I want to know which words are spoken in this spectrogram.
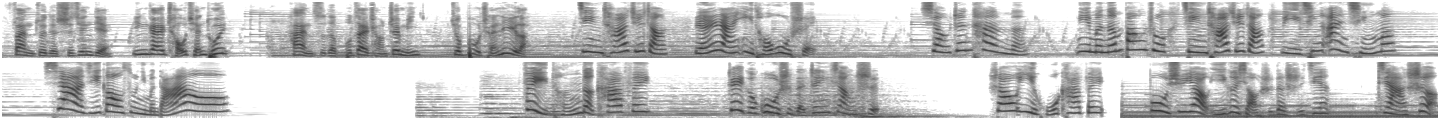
犯罪的时间点应该朝前推，汉斯的不在场证明。”就不成立了。警察局长仍然一头雾水。小侦探们，你们能帮助警察局长理清案情吗？下集告诉你们答案哦。沸腾的咖啡，这个故事的真相是：烧一壶咖啡不需要一个小时的时间。假设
